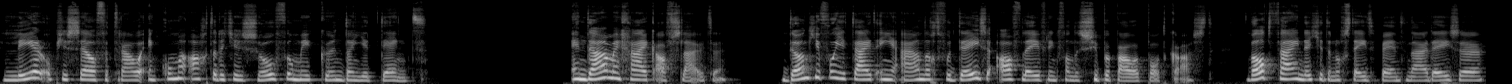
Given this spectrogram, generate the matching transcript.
Leer op je zelfvertrouwen en kom erachter dat je zoveel meer kunt dan je denkt. En daarmee ga ik afsluiten. Dank je voor je tijd en je aandacht voor deze aflevering van de Superpower Podcast. Wat fijn dat je er nog steeds bent na deze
